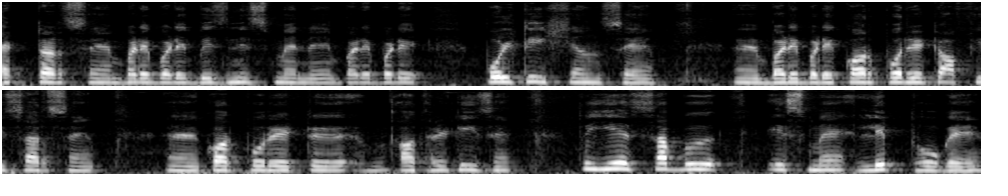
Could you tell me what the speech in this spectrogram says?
एक्टर्स हैं बड़े बड़े बिजनेसमैन हैं बड़े बड़े पॉलिटिशियंस हैं बड़े बड़े कॉरपोरेट ऑफिसर्स हैं कॉरपोरेट अथॉरिटीज़ हैं। तो ये सब इसमें लिप्त हो गए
